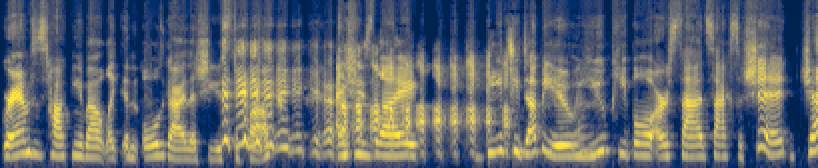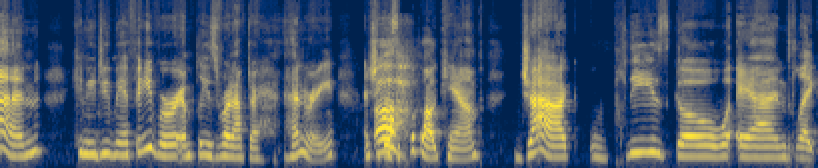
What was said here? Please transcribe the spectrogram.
Grams is talking about like an old guy that she used to fuck. And she's like, BTW, you people are sad sacks of shit. Jen, can you do me a favor and please run after Henry? And she goes to football camp. Jack, please go and like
